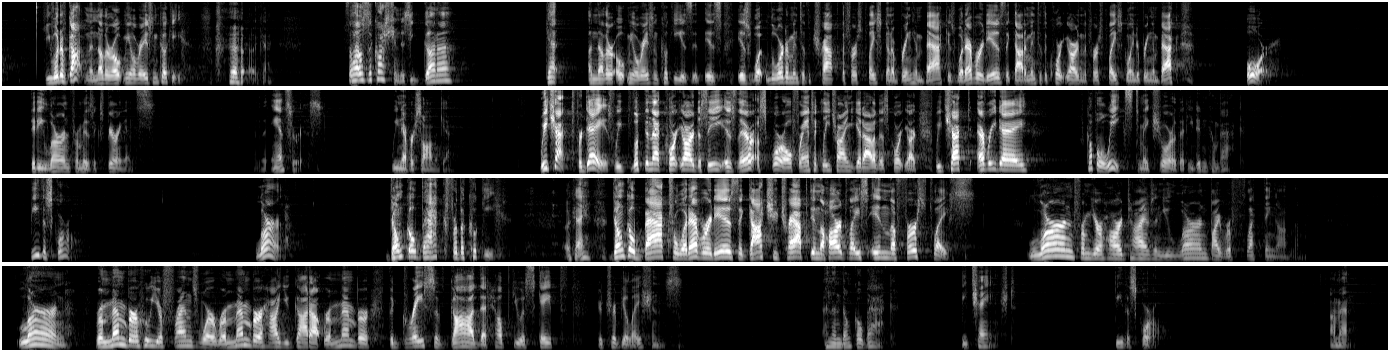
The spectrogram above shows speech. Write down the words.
He would have gotten another oatmeal raisin cookie. okay. So that was the question. Is he gonna get another oatmeal raisin cookie? Is, is, is what lured him into the trap the first place going to bring him back? Is whatever it is that got him into the courtyard in the first place going to bring him back? Or did he learn from his experience? And the answer is we never saw him again. We checked for days. We looked in that courtyard to see is there a squirrel frantically trying to get out of this courtyard. We checked every day couple of weeks to make sure that he didn't come back. Be the squirrel. Learn. Don't go back for the cookie. Okay? Don't go back for whatever it is that got you trapped in the hard place in the first place. Learn from your hard times, and you learn by reflecting on them. Learn Remember who your friends were. Remember how you got out. Remember the grace of God that helped you escape your tribulations. And then don't go back. Be changed. Be the squirrel. Amen.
